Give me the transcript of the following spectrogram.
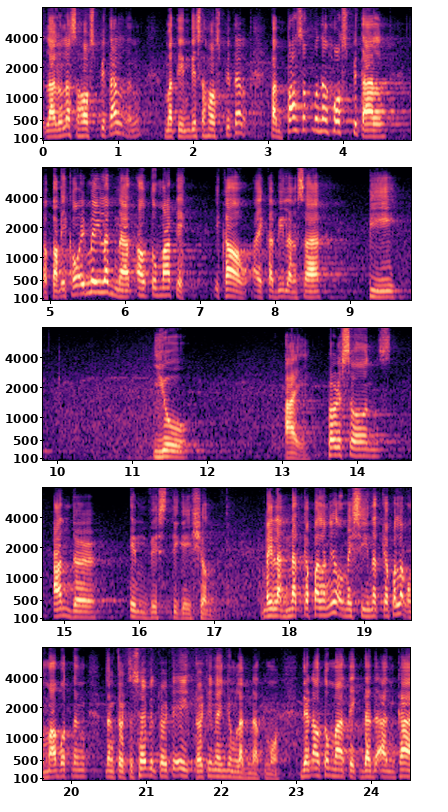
lalo na sa hospital, ano? matindi sa hospital. Pagpasok mo ng hospital, kapag ikaw ay may lagnat, automatic, ikaw ay kabilang sa PUI, Persons Under Investigation. May lagnat ka pa lang yun, o may sinat ka pa lang, umabot ng, ng 37, 38, 39 yung lagnat mo. Then automatic, dadaan ka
